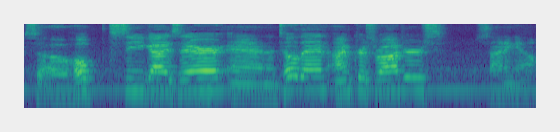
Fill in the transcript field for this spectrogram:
So, hope to see you guys there. And until then, I'm Chris Rogers, signing out.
